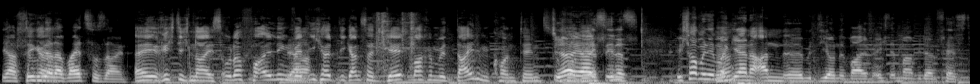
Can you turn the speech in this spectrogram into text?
Ja, schön Digga. wieder dabei zu sein. Ey, richtig nice, oder? Vor allen Dingen, Ja. wenn ich halt die ganze Zeit Geld mache mit deinem Content zu Ja, ja, ich verwerten. sehe das. Ich schaue mir den Ja? immer gerne an äh, mit dir und Vive. Echt immer wieder ein Fest.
